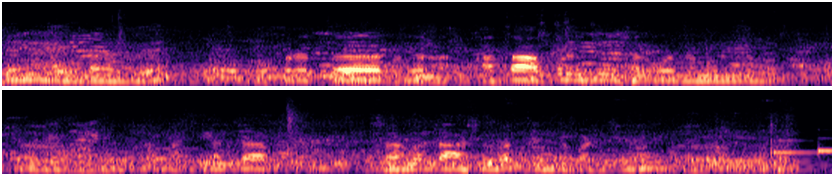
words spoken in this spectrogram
त्यांनी हे करायचं आहे परत ते- आता आपण जे सर्व जमले त्यांचा सर्वांचा आशीर्वाद त्यांच्या पाठीशी आहे.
